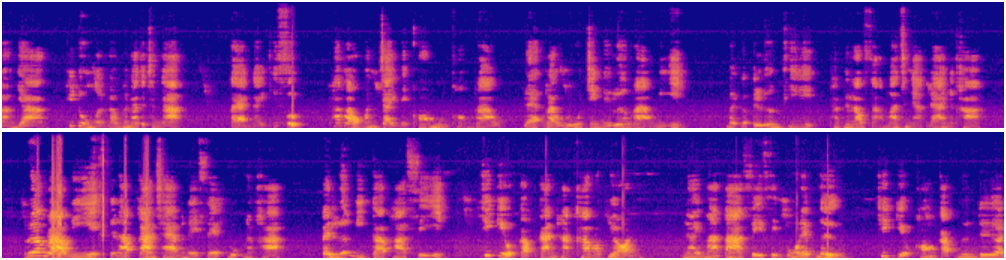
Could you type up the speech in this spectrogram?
บางอย่างที่ดูเหมือนเราไม่น่าจะชนะ แต่ในที่สุด ถ้าเรามั่นใจในข้อมูลของเรา และเรารู้จริงในเรื่องราวนี้ มันก็เป็นเรื่องที่ทำให้เราสามารถชนะได้นะคะ เรื่องราวนี้ได้รับการแชร์มาใน Facebook นะคะ เป็นเรื่องดีกาภาษี ที่เกี่ยวกับการหักค่ารถยนต์ในมาตรา 40 วงเล็บหนึ่งที่เกี่ยวข้องกับเงินเดือน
